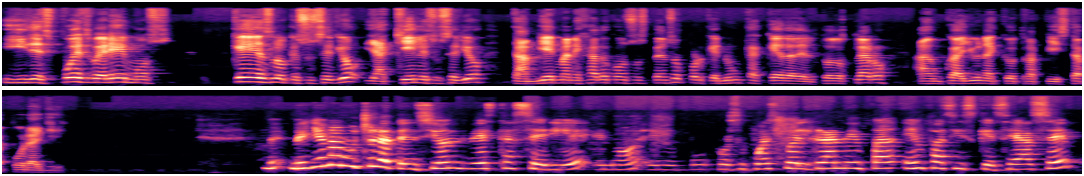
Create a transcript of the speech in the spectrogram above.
y después veremos qué es lo que sucedió y a quién le sucedió, también manejado con suspenso porque nunca queda del todo claro, aunque hay una que otra pista por allí. Me, llama mucho la atención de esta serie, ¿no? Eh, por supuesto, el gran énfasis que se hace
